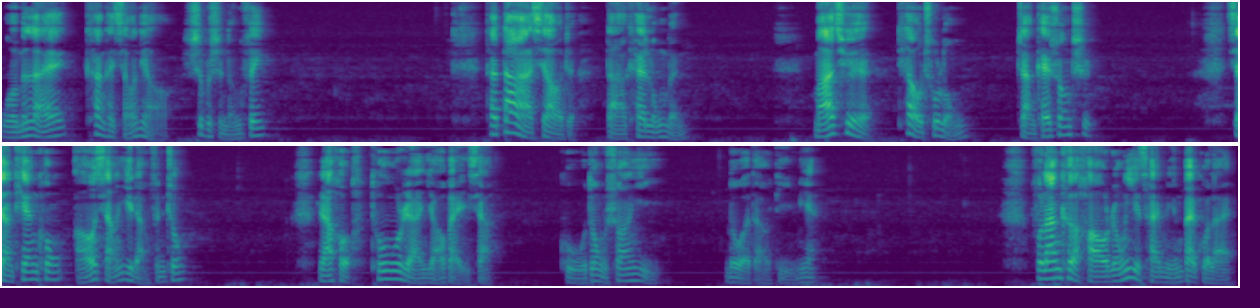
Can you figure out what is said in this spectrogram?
我们来看看小鸟是不是能飞。”他大笑着打开笼门，麻雀跳出笼，展开双翅，向天空翱翔一两分钟。然后突然摇摆一下，鼓动双翼，落到地面。弗兰克好容易才明白过来，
